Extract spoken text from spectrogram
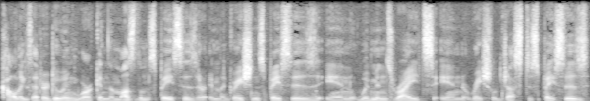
colleagues that are doing work in the Muslim spaces or immigration spaces, in women's rights, in racial justice spaces.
